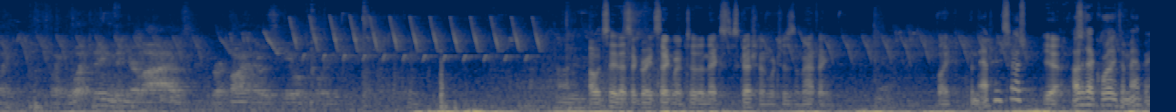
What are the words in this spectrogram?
like, like what things in your lives refine those skills for you? I would say that's a great segment to the next discussion, which is the mapping. Like, the mapping discussion. yeah. How does that correlate to mapping?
